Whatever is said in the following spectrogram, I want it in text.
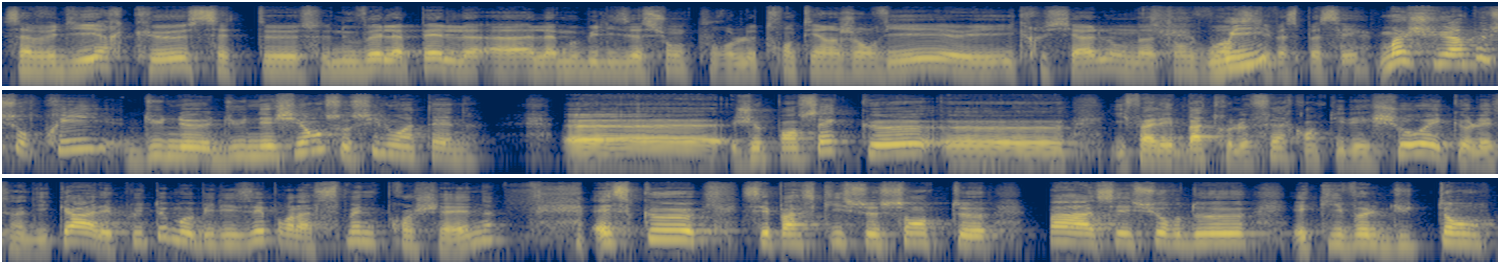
Ça veut dire que cette, euh, ce nouvel appel à la mobilisation pour le 31 janvier euh, est crucial. On attend de voir ce qui va se passer. Moi, je suis un peu surpris d'une échéance aussi lointaine. Euh, je pensais qu'il euh, fallait battre le fer quand il est chaud et que les syndicats allaient plutôt mobiliser pour la semaine prochaine. Est-ce que c'est parce qu'ils se sentent pas assez sûrs d'eux et qu'ils veulent du temps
